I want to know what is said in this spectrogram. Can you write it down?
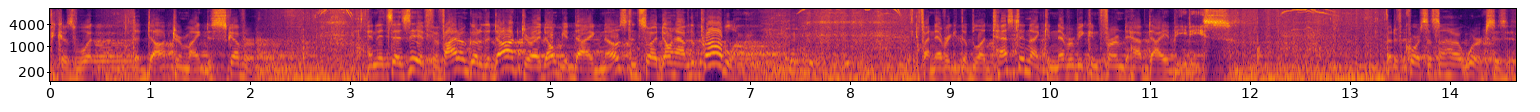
because what the doctor might discover. And it's as if if I don't go to the doctor, I don't get diagnosed, and so I don't have the problem. If I never get the blood tested, I can never be confirmed to have diabetes. But of course, that's not how it works, is it?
